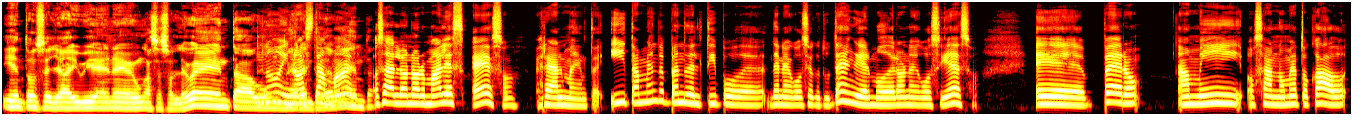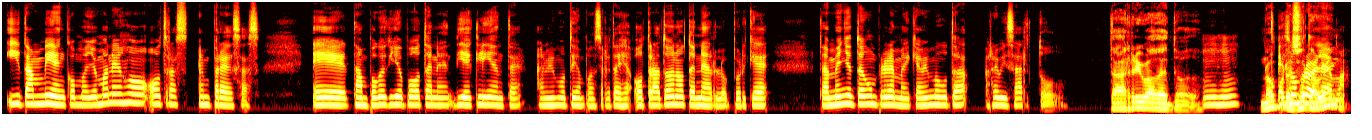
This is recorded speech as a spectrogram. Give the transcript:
y entonces ya ahí viene un asesor de venta, un No, y no está mal. venta. O sea, lo normal es eso, realmente. Y también depende del tipo de, de negocio que tú tengas y el modelo de negocio y eso. Eh, pero a mí, o sea, no me ha tocado. Y también, como yo manejo otras empresas, eh, tampoco es que yo puedo tener 10 clientes al mismo tiempo en estrategia. O trato de no tenerlo, porque también yo tengo un problema y que a mí me gusta revisar todo. Está arriba de todo. Ujú. No, pero es un eso problema.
